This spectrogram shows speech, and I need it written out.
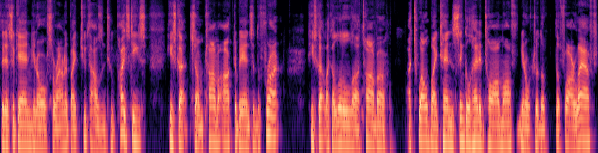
that it's again, you know, surrounded by 2002 Paistes. He's got some Tama octobans in the front. He's got like a little uh, Tama, a 12 by 10 single headed tom off, you know, to the, the far left.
